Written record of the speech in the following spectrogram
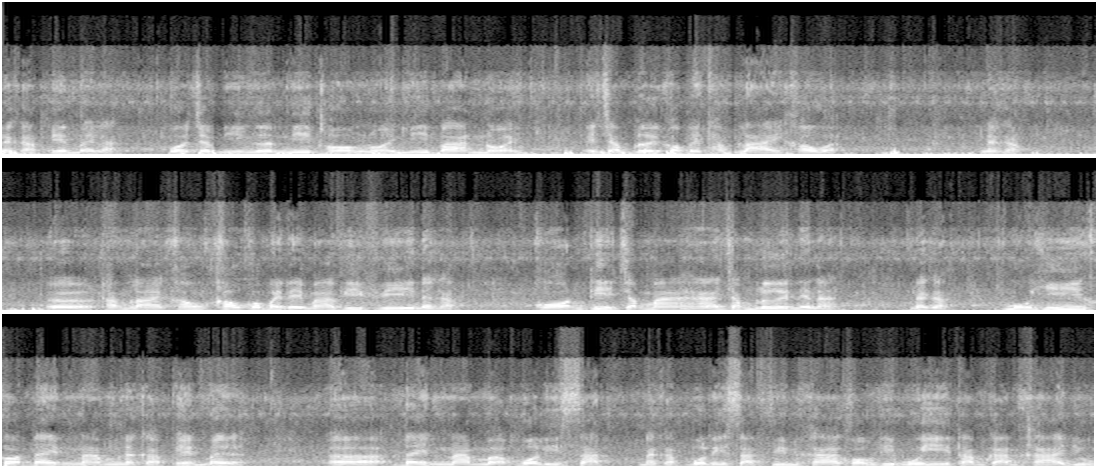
นะครับเห็นไหมล่ะ พอจะมีเงินมีทองหน่อยมีบ้านหน่อยไอ้จำเลยก็ไปทำลายเขาอะนะครับ เออทำลายเขาเขาก็ไม่ได้มาฟรีๆนะครับ ก่อนที่จะมาหาจำเลยเนี่ยนะ นะครับมุฮีก็ได้นำนะครับเห็นไหมเออได้นำบริษัทนะครับบริษัทสินค้าของที่มุฮีทำการค้าอยู่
